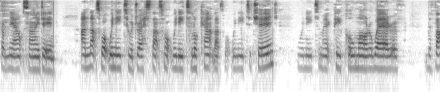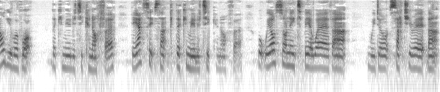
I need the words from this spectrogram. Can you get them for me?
from the outside in. And that's what we need to address. That's what we need to look at. That's what we need to change. We need to make people more aware of the value of what the community can offer, the assets that the community can offer, but we also need to be aware that we don't saturate that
